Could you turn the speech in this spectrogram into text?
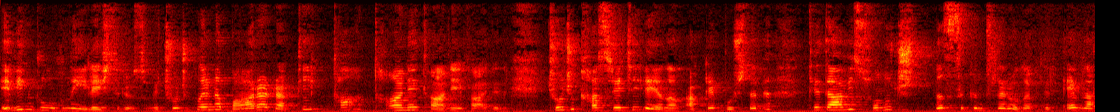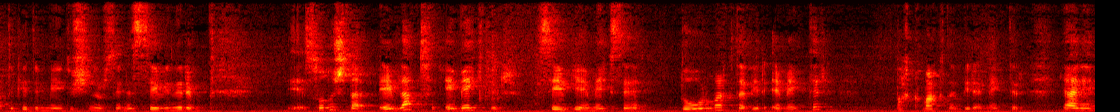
Evin ruhunu iyileştiriyorsun. Ve çocuklarına bağırarak değil ta, tane tane ifade edin. Çocuk hasretiyle yanan akrep burçları tedavi sonuçta sıkıntılar olabilir. Evlatlık edinmeyi düşünürseniz sevinirim. E, Sonuçta evlat emektir. Sevgi emekse doğurmak da bir emektir. Bakmak da bir emektir. Yani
